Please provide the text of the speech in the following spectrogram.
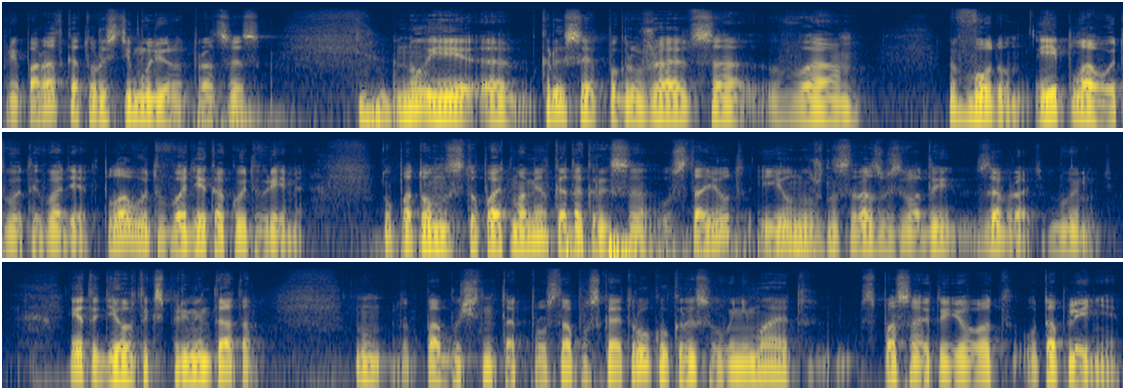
препарат, который стимулирует процесс. Ну и э, крысы погружаются в, в воду и плавают в этой воде. Плавают в воде какое-то время. Ну, потом наступает момент, когда крыса устает, ее нужно сразу из воды забрать, вынуть. Это делает экспериментатор. Ну, обычно так просто опускает руку, крысу вынимает, спасает ее от утопления.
